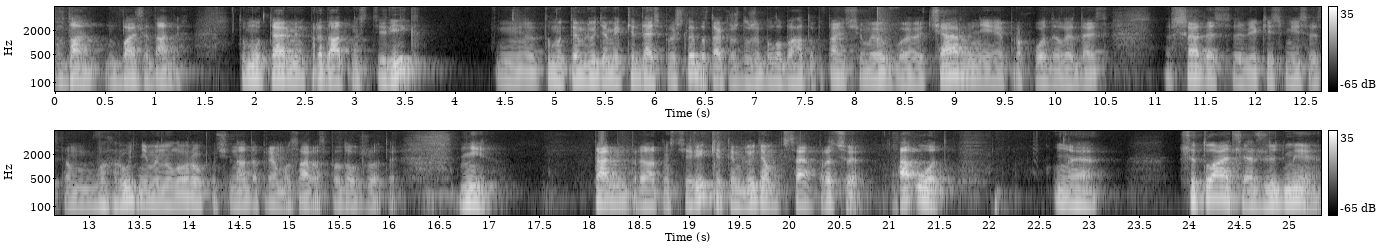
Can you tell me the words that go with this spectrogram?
в, дан, в базі даних. Тому термін придатності рік. Тому тим людям, які десь пройшли, бо також дуже було багато питань, що ми в червні проходили десь, ще десь в якийсь місяць, там в грудні минулого року, чи треба прямо зараз продовжувати. Ні. Термін придатності рік і тим людям все працює. А от Е, ситуація з людьми,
